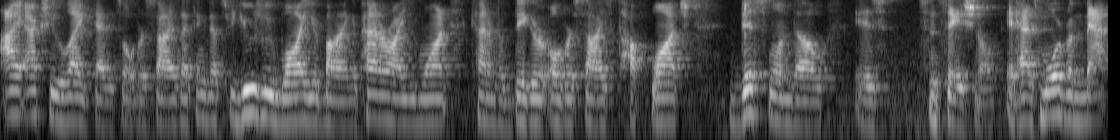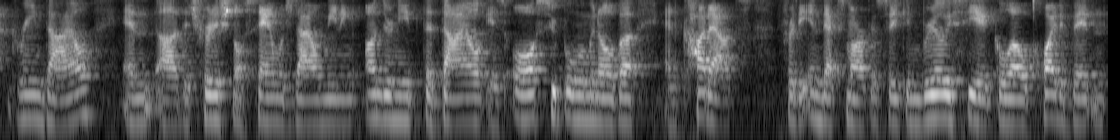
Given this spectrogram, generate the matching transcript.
I actually like that it's oversized. I think that's usually why you're buying a Panerai. You want kind of a bigger, oversized, tough watch. This one, though, is sensational. It has more of a matte green dial and uh, the traditional sandwich dial, meaning underneath the dial is all superluminova and cutouts for the index markers so you can really see it glow quite a bit and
